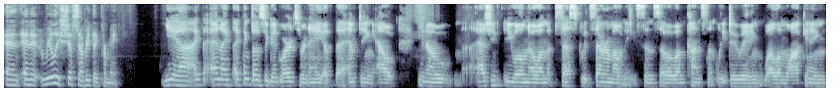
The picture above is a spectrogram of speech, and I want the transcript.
And and it really shifts everything for me. Yeah, I th- and I, I think those are good words, Renee, of the emptying out. You know, as you, you all know, I'm obsessed with ceremonies. And so I'm constantly doing while I'm walking,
